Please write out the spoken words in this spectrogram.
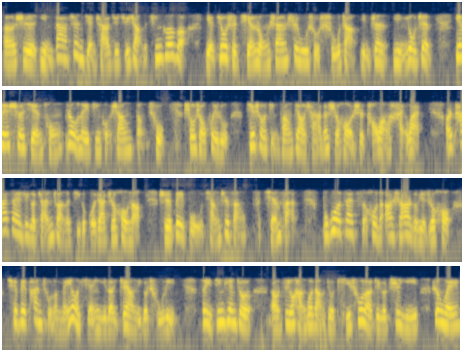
呃，是尹大镇检察局局长的亲哥哥，也就是乾隆山税务署署长尹正尹佑镇，因为涉嫌从肉类进口商等处收受贿赂，接受警方调查的时候是逃往了海外。而他在这个辗转了几个国家之后呢，是被捕强制返遣返。不过在此后的二十二个月之后，却被判处了没有嫌疑的这样的一个处理。所以今天就呃，自由韩国党就提出了这个质疑，认为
